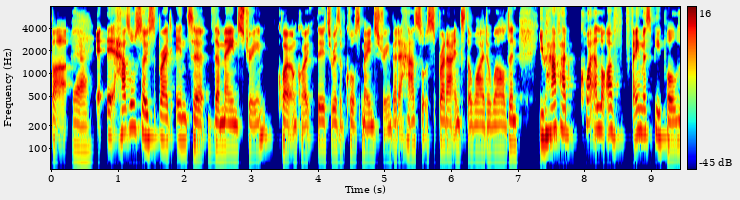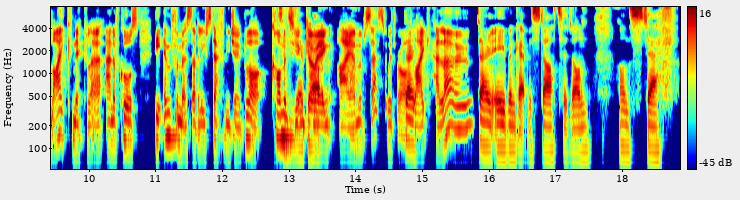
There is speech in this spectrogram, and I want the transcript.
But yeah. it, it has also spread into the mainstream, quote unquote. Theatre is, of course, mainstream, but it has sort of spread out into the wider world, and you have had quite a lot of famous people like Nicola, and of course, the infamous, I believe, Stephanie J. Block commenting and going, "I am obsessed with Rob." Don't- like, hello. Don't even get me started on on Steph.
